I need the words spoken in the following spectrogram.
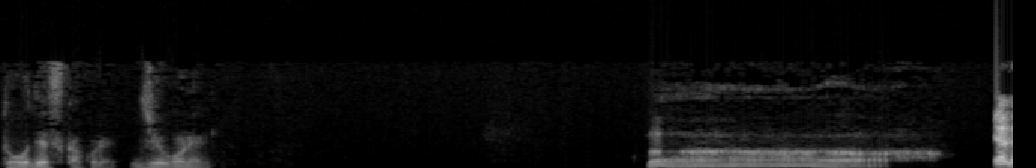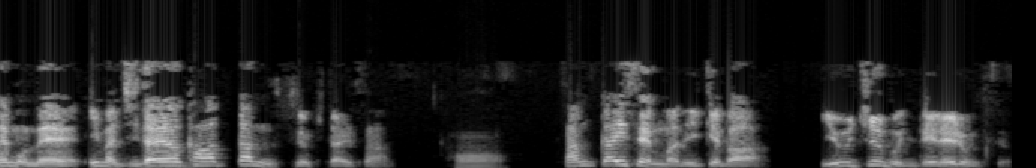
どうですか、これ？15年。あいやでもね、今時代は変わったんですよ、北井さん。は3回戦まで行けば、YouTube に出れるんですよ。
